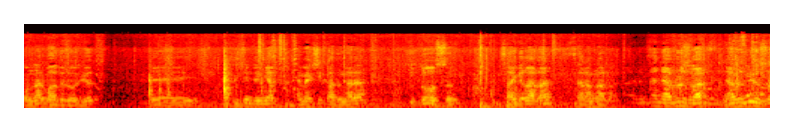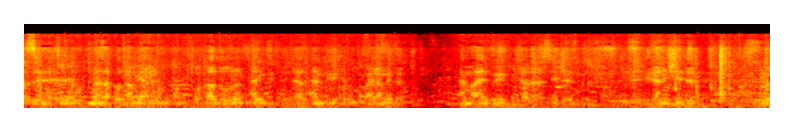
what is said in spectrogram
Onlar mağdur oluyor. Ee, bütün dünya emekçi kadınlara kutlu olsun. Saygılarla, selamlarla. Elimizde Nevruz var. Nevruz biliyorsunuz e, Mezopotamya'nın, Orta Doğu'nun en güzel, en büyük bayramıdır. Ama en büyük mücadelesidir. E, direnişidir. Bu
